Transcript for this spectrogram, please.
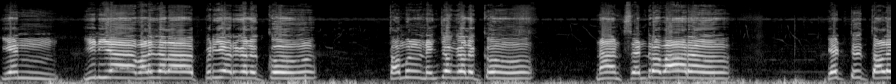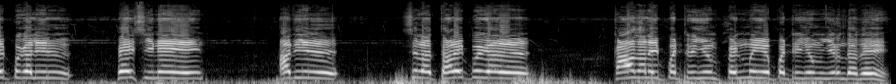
என் இனிய வலைதள பிரியர்களுக்கும் தமிழ் நெஞ்சங்களுக்கும் நான் சென்ற வாரம் எட்டு தலைப்புகளில் பேசினேன். அதில் சில தலைப்புகள் காதலை பற்றியும் பெண்மையை பற்றியும் இருந்தது.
